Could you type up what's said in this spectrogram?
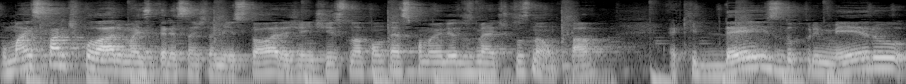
O mais particular e mais interessante da minha história, gente, isso não acontece com a maioria dos médicos não, tá? É que desde o primeiro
